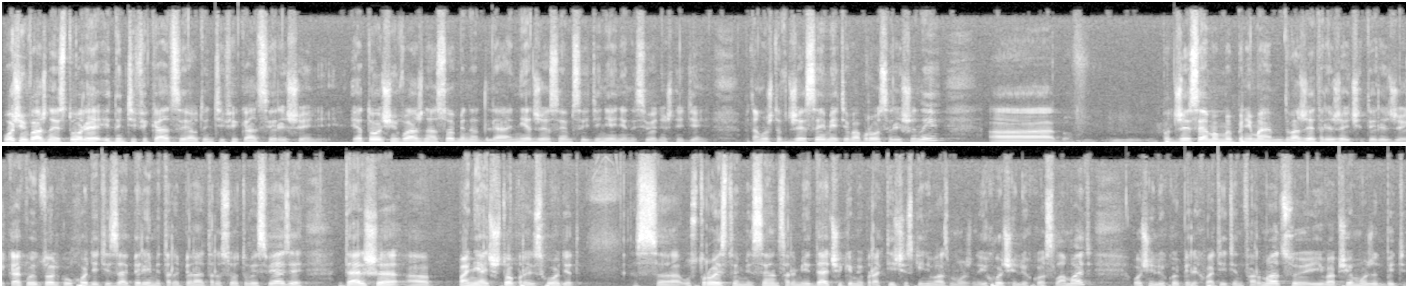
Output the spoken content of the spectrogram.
Очень важная история идентификации и аутентификации решений. Это очень важно, особенно для не GSM соединений на сегодняшний день, потому что в GSM эти вопросы решены, а под GSM мы понимаем 2G, 3G, 4G. Как вы только уходите за периметр оператора сотовой связи, дальше а, понять, что происходит с устройствами, сенсорами и датчиками практически невозможно. Их очень легко сломать, очень легко перехватить информацию и вообще, может быть,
